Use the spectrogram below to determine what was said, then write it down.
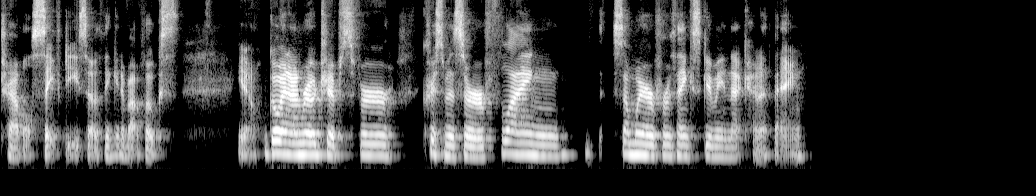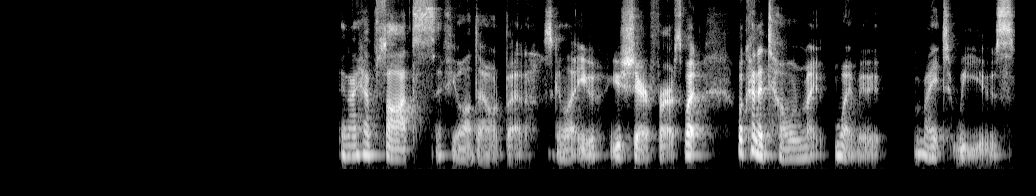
travel safety? So, thinking about folks, you know, going on road trips for Christmas or flying somewhere for Thanksgiving, that kind of thing. And I have thoughts if you all don't, but I'm just gonna let you you share first. What what kind of tone might might we might we use?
